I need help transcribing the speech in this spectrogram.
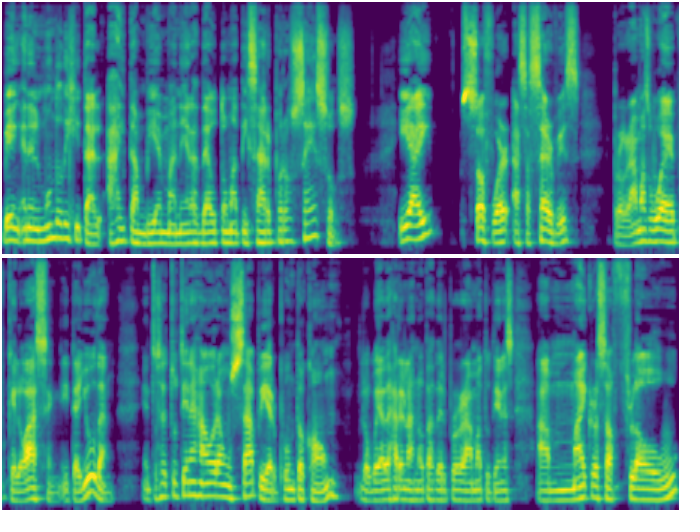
Bien, en el mundo digital hay también maneras de automatizar procesos. Y hay software as a service, programas web que lo hacen y te ayudan. Entonces tú tienes ahora un zapier.com, lo voy a dejar en las notas del programa, tú tienes a Microsoft Flow,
